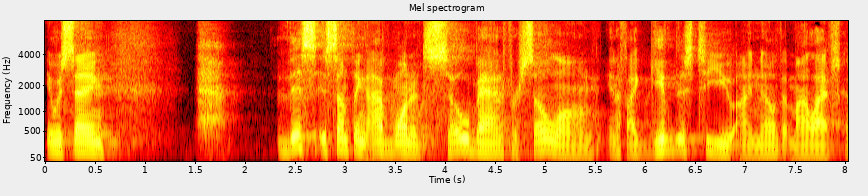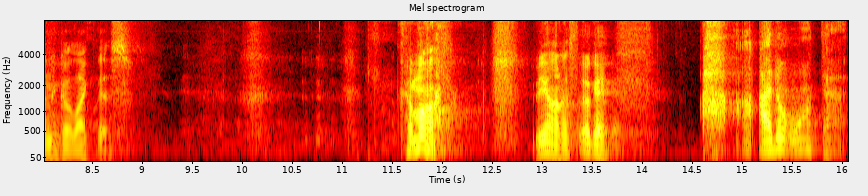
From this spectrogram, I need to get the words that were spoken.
It was saying, This is something I've wanted so bad for so long, and if I give this to you, I know that my life's going to go like this. Come on, be honest. Okay. I don't want that.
